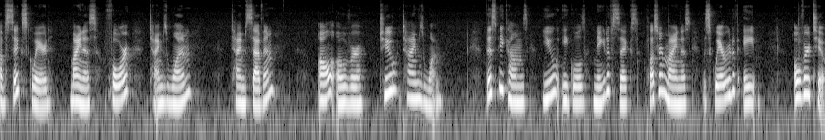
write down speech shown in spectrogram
of 6 squared minus 4 times 1 times 7 all over 2 times 1. This becomes u equals negative 6 plus or minus the square root of 8 over 2.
